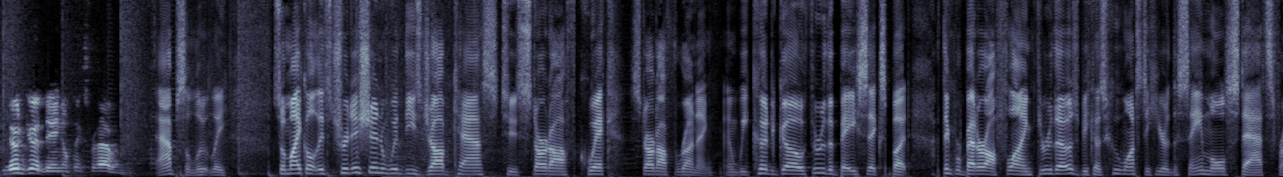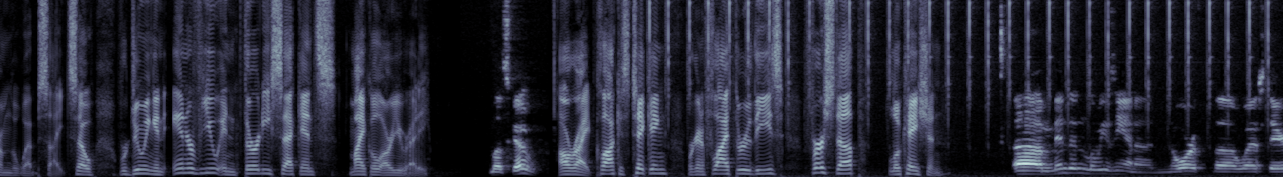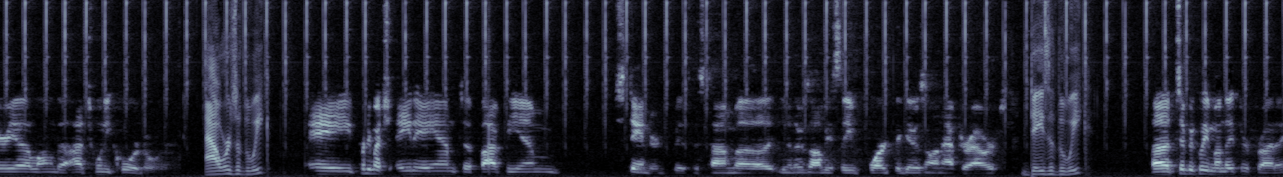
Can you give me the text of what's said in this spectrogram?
Doing good, Daniel. Thanks for having me. Absolutely. So, Michael, it's tradition with these jobcasts to start off quick, start off running. And we could go through the basics, but I think we're better off flying through those because who wants to hear the same old stats from the website? So, we're doing an interview in 30 seconds. Michael, are you ready? Let's go. All right, clock is ticking. We're going to fly through these. First up, location. Uh, Minden, Louisiana, northwest uh, area along the I 20 corridor. Hours of the week? A pretty much 8 a.m. to 5 p.m. standard business time. Uh, you know, there's obviously work that goes on after hours. Days of the week? Uh, typically Monday through Friday.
